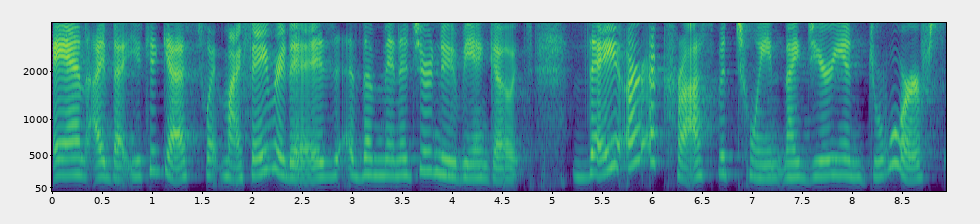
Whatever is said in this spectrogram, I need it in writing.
And I bet you could guess what my favorite is the miniature Nubian goats. They are a cross between Nigerian dwarfs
